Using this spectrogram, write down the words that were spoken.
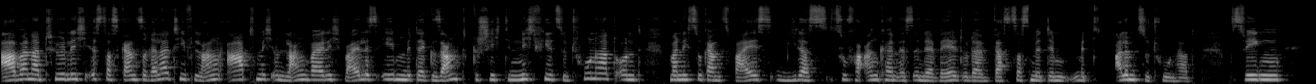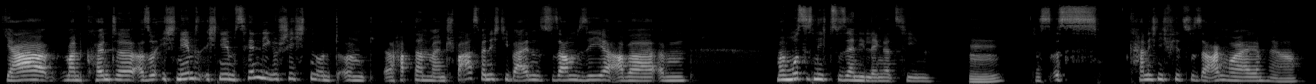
Aber natürlich ist das Ganze relativ langatmig und langweilig, weil es eben mit der Gesamtgeschichte nicht viel zu tun hat und man nicht so ganz weiß, wie das zu verankern ist in der Welt oder was das mit dem mit allem zu tun hat. Deswegen ja, man könnte, also ich nehme ich nehme es hin die Geschichten und und äh, habe dann meinen Spaß, wenn ich die beiden zusammen sehe, aber ähm, man muss es nicht zu sehr in die Länge ziehen. Mhm. Das ist kann ich nicht viel zu sagen, weil ja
